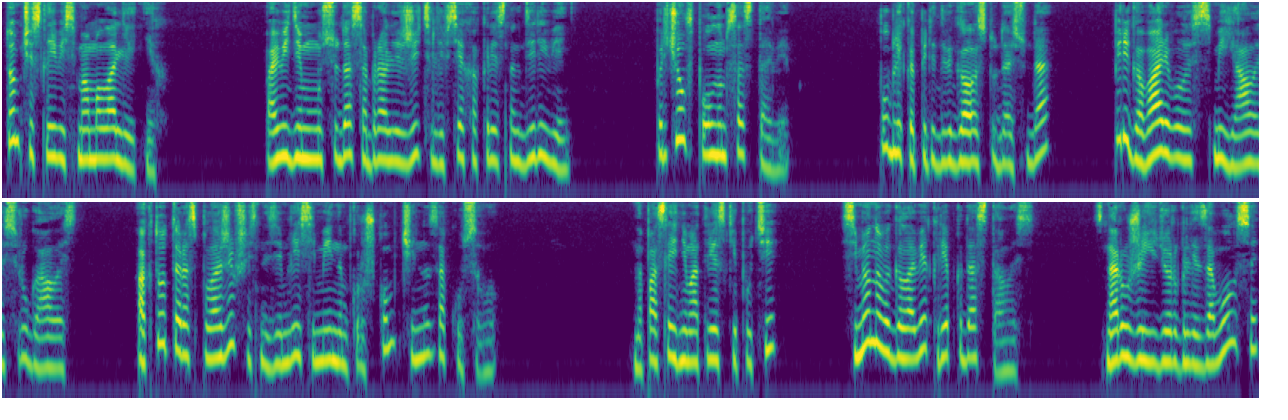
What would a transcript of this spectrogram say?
в том числе весьма малолетних. По-видимому, сюда собрались жители всех окрестных деревень, причем в полном составе. Публика передвигалась туда-сюда, переговаривалась, смеялась, ругалась, а кто-то, расположившись на земле семейным кружком, чинно закусывал. На последнем отрезке пути Семеновой голове крепко досталось. Снаружи ее дергали за волосы,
